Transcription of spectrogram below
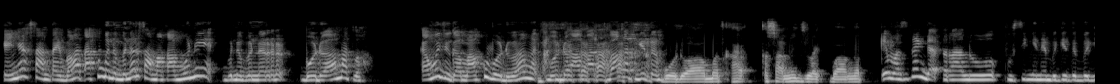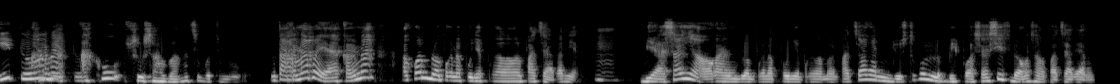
Kayaknya santai banget. Aku bener-bener sama kamu nih bener-bener bodo amat loh. Kamu juga sama aku bodo banget, bodo amat banget gitu. Bodoh amat kesannya jelek banget. Ya maksudnya nggak terlalu pusingin yang begitu-begitu Karena gitu. aku susah banget sih buat cemburu. Entah kenapa ya, karena aku kan belum pernah punya pengalaman pacaran ya. Mm-mm. Biasanya orang yang belum pernah punya pengalaman pacaran justru lebih posesif dong sama pacar yang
